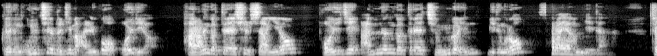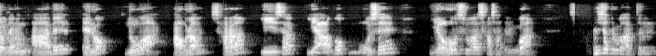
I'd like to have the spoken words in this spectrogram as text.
그들은 움츠러들지 말고 오히려 바라는 것들의 실상이요 보이지 않는 것들의 증거인 믿음으로 살아야 합니다. 저자는 아벨, 에녹, 노아, 아브람, 사라, 이삭, 야곱, 모세, 여호수아 사사들과 선지자들과 같은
